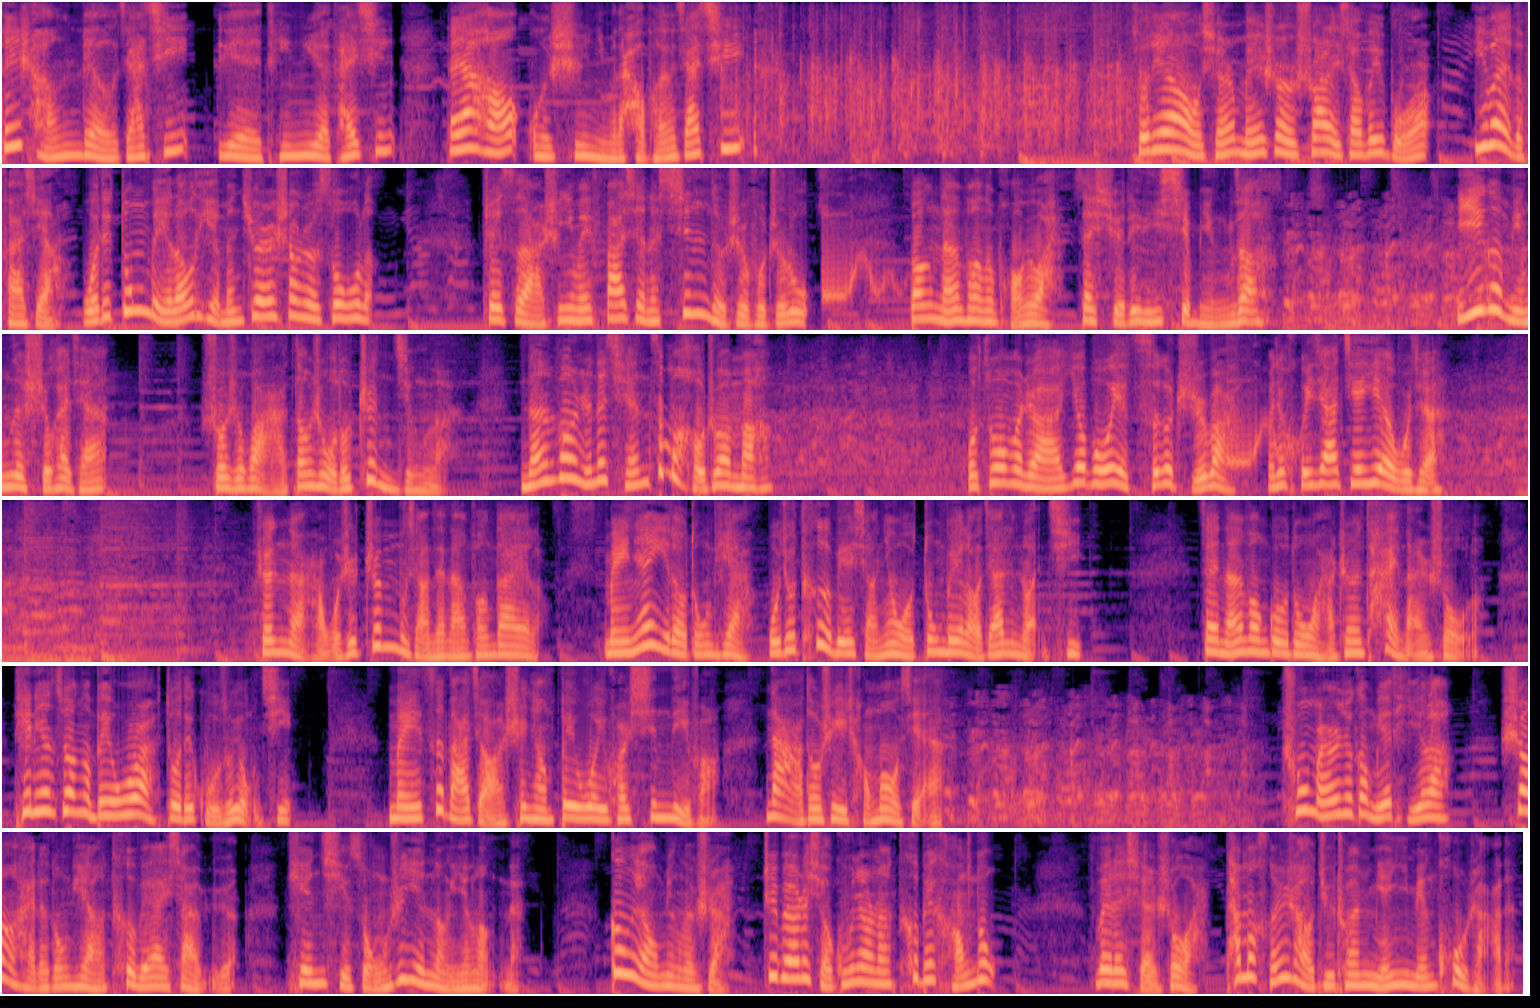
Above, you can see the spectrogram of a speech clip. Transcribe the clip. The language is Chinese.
非常六加七，越听越开心。大家好，我是你们的好朋友佳期。昨天啊，我闲着没事儿刷了一下微博，意外的发现啊，我的东北老铁们居然上热搜了。这次啊，是因为发现了新的致富之路，帮南方的朋友啊在雪地里写名字，一个名字十块钱。说实话啊，当时我都震惊了，南方人的钱这么好赚吗？我琢磨着，要不我也辞个职吧，我就回家接业务去。真的啊，我是真不想在南方待了。每年一到冬天啊，我就特别想念我东北老家的暖气。在南方过冬啊，真是太难受了，天天钻个被窝，都得鼓足勇气。每次把脚伸向被窝一块新地方，那都是一场冒险。出门就更别提了。上海的冬天啊，特别爱下雨，天气总是阴冷阴冷的。更要命的是啊。这边的小姑娘呢，特别抗冻，为了显瘦啊，她们很少去穿棉衣棉裤啥的。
